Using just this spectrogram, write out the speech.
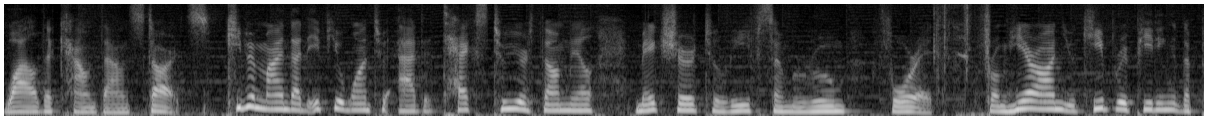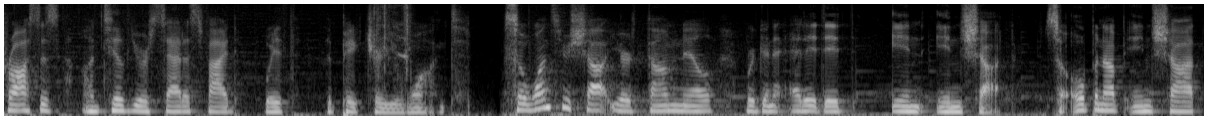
while the countdown starts. Keep in mind that if you want to add text to your thumbnail, make sure to leave leave some room for it. From here on, you keep repeating the process until you're satisfied with the picture you want. So once you shot your thumbnail, we're gonna edit it in InShot. So open up InShot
